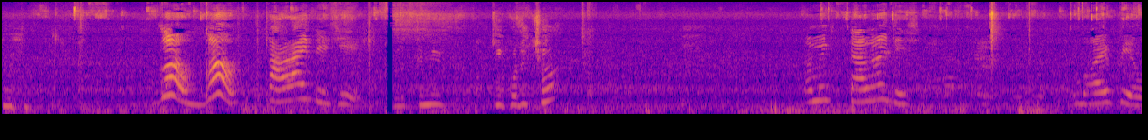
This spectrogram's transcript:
গো গো তারাই দেখি। তুমি কি করেছ? আমি তারাই দেখি। ভয় পেও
